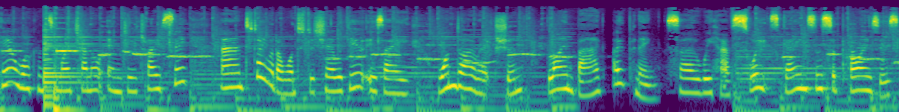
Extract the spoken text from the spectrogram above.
here welcome to my channel MG Tracey and today what I wanted to share with you is a One Direction blind bag opening. So we have sweets, games and surprises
